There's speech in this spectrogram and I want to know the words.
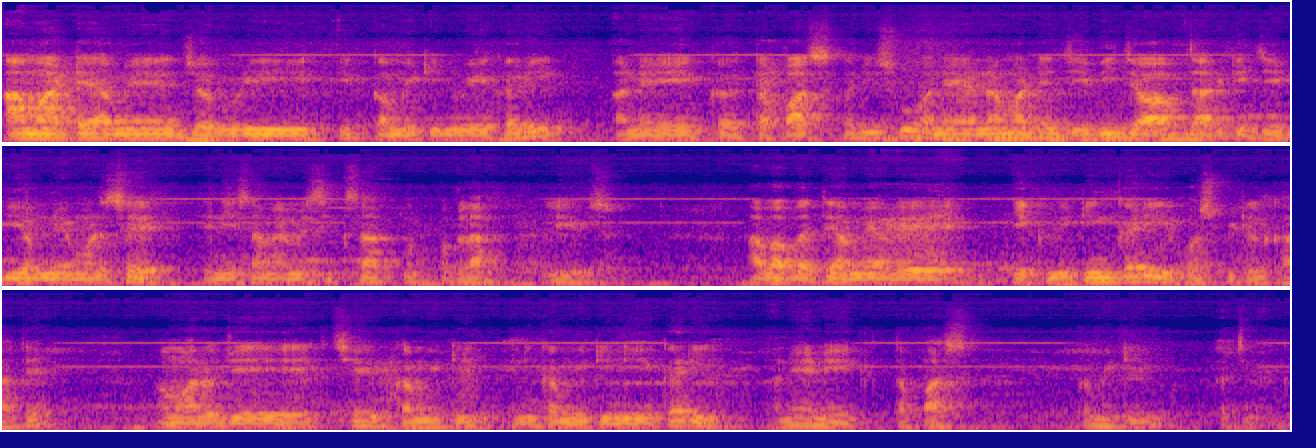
આ માટે અમે જરૂરી એક કમિટીનું એ કરી અને એક તપાસ કરીશું અને એના માટે જે બી જવાબદાર કે જે બી અમને મળશે તેની સામે અમે શિક્ષાત્મક પગલાં લઈશું. આ બાબતે અમે હવે એક મિટિંગ કરી હોસ્પિટલ ખાતે. અમારો જે છે કમિટી, એની કમિટીની એ કરી અને એની એક તપાસ કમિટીની રચના કરી.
